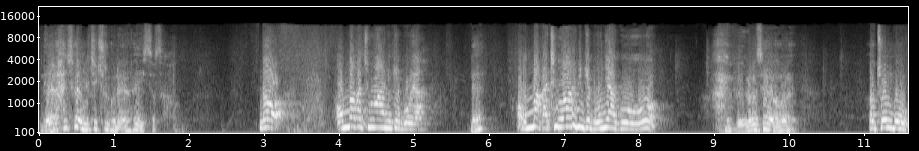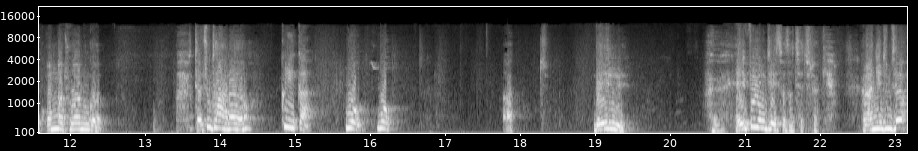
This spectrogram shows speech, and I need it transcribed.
내일 한 시간 일찍 출근해요, 회의 있어서. 너 엄마가 좋아하는 게 뭐야? 네? 엄마가 좋아하는 게 뭐냐고. 왜 그러세요? 아, 전 뭐 엄마 좋아하는 거 대충 다 알아요. 그러니까 뭐 뭐. 아, 저, 내일 아유, A4 용지에 있어서 제출할게요. 그럼 안녕히 주무세요.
